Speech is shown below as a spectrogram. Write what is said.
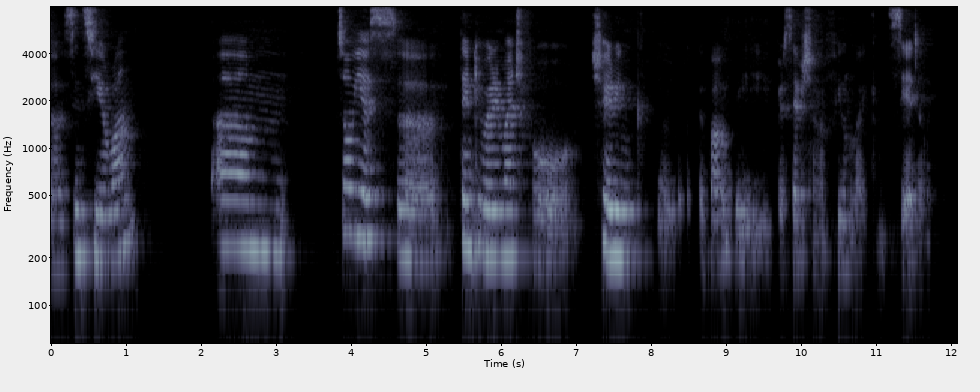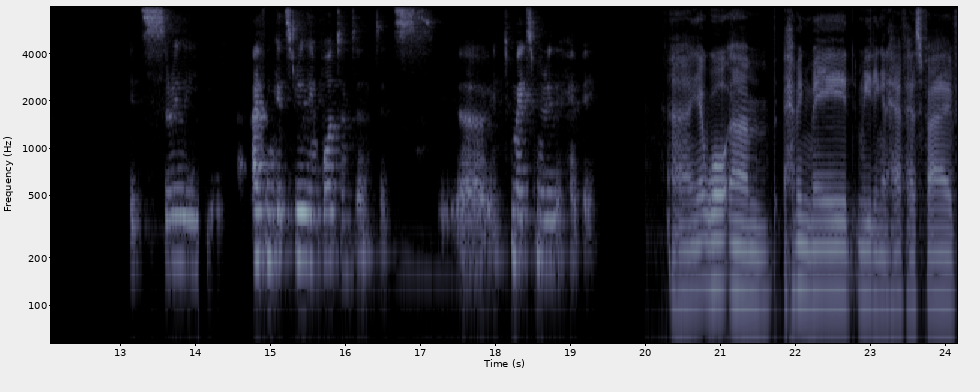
uh, sincere one. Um, so yes, uh, thank you very much for sharing uh, about the perception of film like in Seattle. It's really, I think it's really important, and it's it makes me really happy. Uh, yeah, well, um, having made Meeting at Half Past Five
